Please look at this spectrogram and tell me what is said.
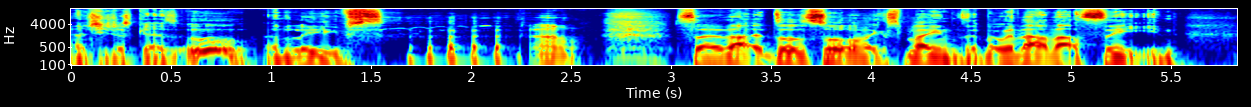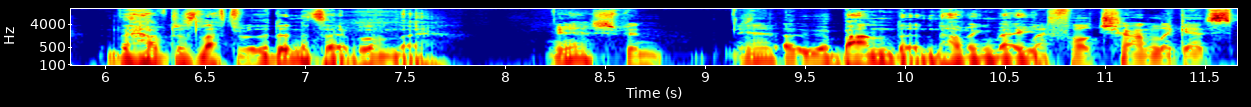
and she just goes, "Ooh," and leaves. Oh, so that sort of explains it. But without that scene, they have just left her at the dinner table, haven't they? yeah, she's been yeah uh, abandoned, having made. left while Chandler gets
